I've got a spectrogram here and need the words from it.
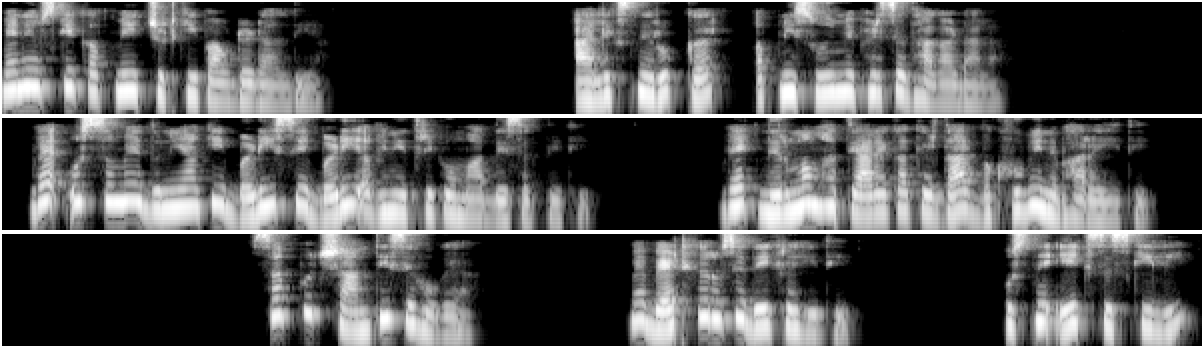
मैंने उसके कप में एक चुटकी पाउडर डाल दिया। एलेक्स ने रुककर अपनी सुई में फिर से धागा डाला। वह उस समय दुनिया की बड़ी से बड़ी अभिनेत्री को मात दे सकती थी। वह एक निर्मम हत्यारे का किरदार बखूबी निभा रही थी। सब कुछ शांति से हो गया। मैं बैठकर उसे देख रही थी। उसने एक सिसकी ली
